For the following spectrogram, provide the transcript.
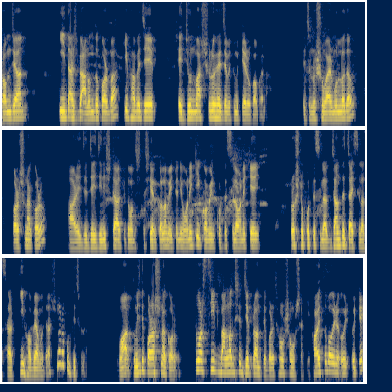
রমজান, ঈদ আসবে, আনন্দ করবা। কীভাবে যে সেই জুন মাস শুরু হয়ে যাবে তুমি টেরও পাবে না। এই জন্য সময়ের মূল্য দাও পড়াশোনা করো। আর এই যে যেই জিনিসটা আর কি তোমাদের সাথে শেয়ার করলাম এটা নিয়ে অনেকেই কমেন্ট করতেছিল অনেকেই প্রশ্ন করতেছিল জানতে চাইছিল স্যার কি হবে আমাদের? আসলে এরকম কিছু না। তুমি যদি পড়াশোনা করো তোমার সিট বাংলাদেশের যে প্রান্তে পড়ে তোমার সমস্যা কি? হয়তো বা ওই- ওই- ওইটাই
